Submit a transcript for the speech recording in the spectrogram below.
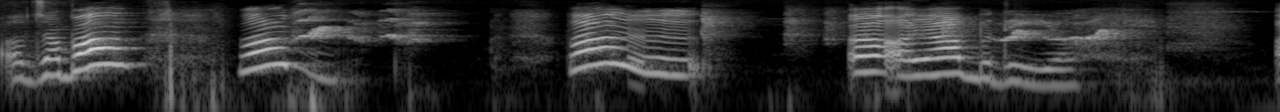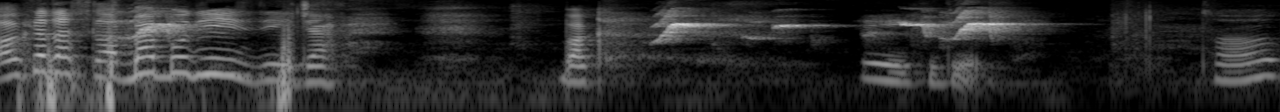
Acaba var var Aa, ayağım mı değiyor? Arkadaşlar ben bunu izleyeceğim. Bak. İyi gidiyor. Tamam.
